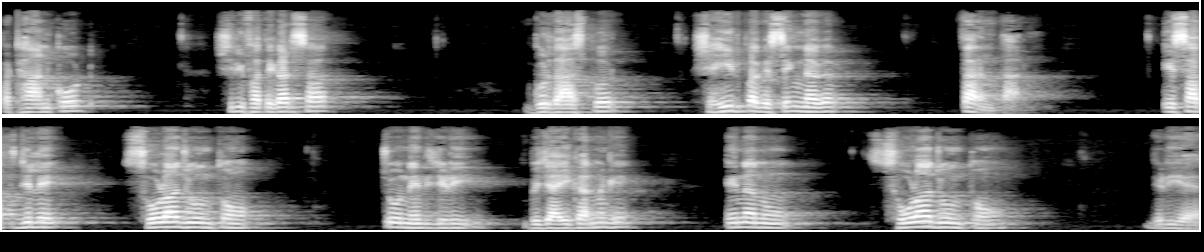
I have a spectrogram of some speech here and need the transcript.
ਪਠਾਨਕੋਟ, ਸ਼੍ਰੀ ਫਤਿਹਗੜ੍ਹ ਸਾਹਿਬ, ਗੁਰਦਾਸਪੁਰ, ਸ਼ਹੀਦ ਭਗਤ ਸਿੰਘ ਨਗਰ, ਤਰਨਤਾਰਨ। ਇਹ ਸੱਤ ਜ਼ਿਲ੍ਹੇ 16 ਜੂਨ ਤੋਂ ਝੋਨੇ ਦੀ ਜਿਹੜੀ ਬਿਜਾਈ ਕਰਨਗੇ। ਇਹਨਾਂ ਨੂੰ 16 ਜੂਨ ਤੋਂ ਜਿਹੜੀ ਹੈ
